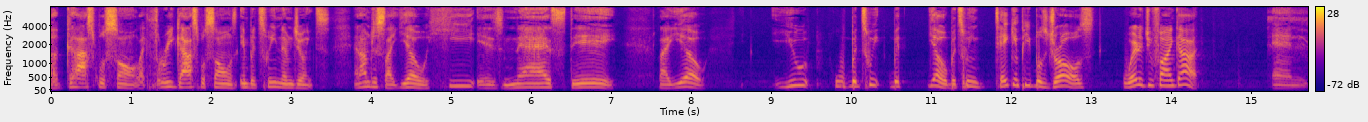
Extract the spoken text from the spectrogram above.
a gospel song, like three gospel songs in between them joints. And I'm just like, yo, he is nasty. Like, yo, you between but yo, between taking people's draws, where did you find God? And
